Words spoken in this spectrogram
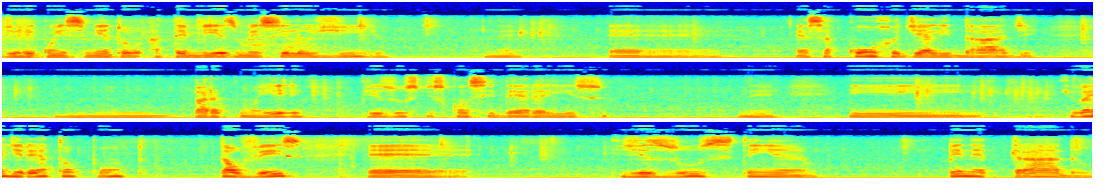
de reconhecimento, até mesmo esse elogio, né? É, essa cordialidade hum, para com ele. Jesus desconsidera isso né? e, e vai direto ao ponto. Talvez é, Jesus tenha penetrado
